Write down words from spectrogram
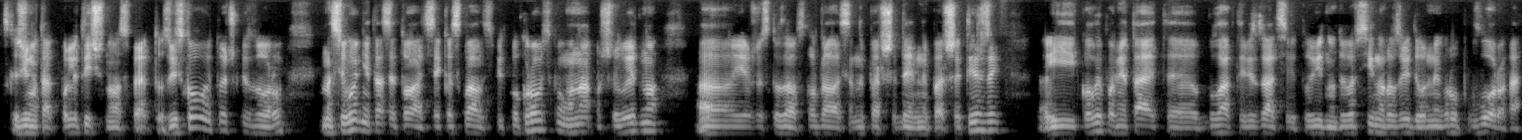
скажімо так, політичного аспекту. З військової точки зору на сьогодні та ситуація, яка склалась під Покровськом, вона очевидно, е, я вже сказав, складалася не перший день, не перший тиждень. І коли пам'ятаєте, була активізація відповідно диверсійно-розвідувальних груп ворога,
